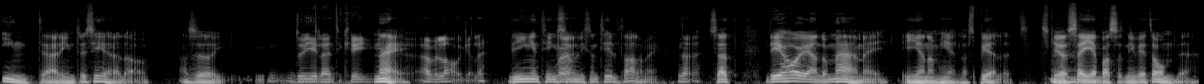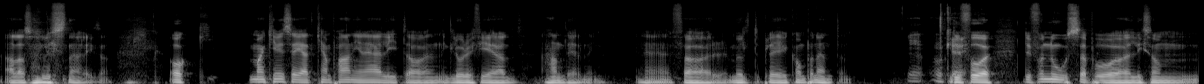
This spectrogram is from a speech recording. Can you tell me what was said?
inte är intresserad av. Alltså, Du gillar inte krig Nej. överlag eller? Det är ingenting som Nej. liksom tilltalar mig. Nej. Så att det har jag ändå med mig genom hela spelet. Ska Mm. jag säga bara så att ni vet om det, alla som lyssnar liksom. Och man kan ju säga att kampanjen är lite av en glorifierad handledning eh, för multiplayer-komponenten. Ja, Okej. Du, får, du får nosa på liksom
